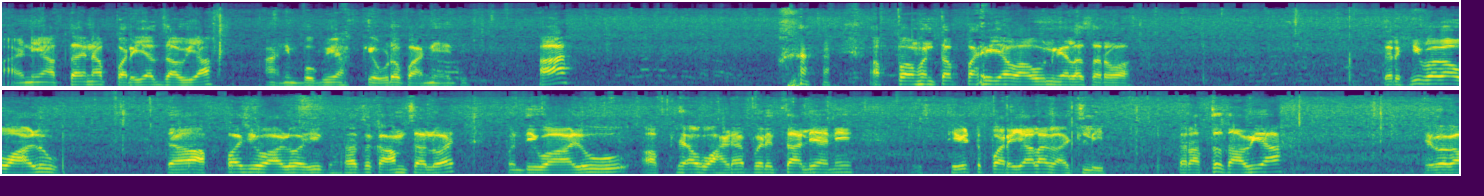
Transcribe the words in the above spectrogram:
आणि आता आहे ना पर्यात जाऊया. आणि बघूया केवढं पाणी आहे ते. हा? आप्पा म्हणता पर्या वाहून गेला सर्व. तर ही बघा वाळू. त्या आप्पाची वाळू आहे. ही घराचं काम चालू आहे. पण ती वाळू आपल्या वाड्यापर्यंत आली आणि थेट पर्याला गाठली. तर आता जाऊया. हे बघा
